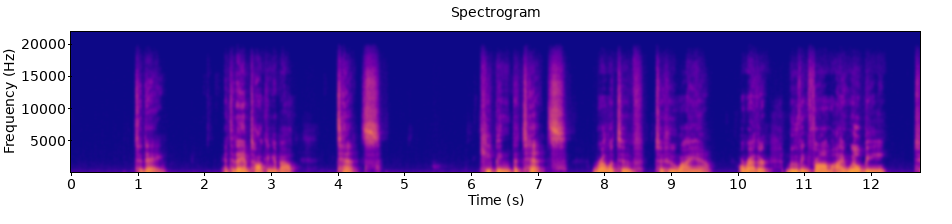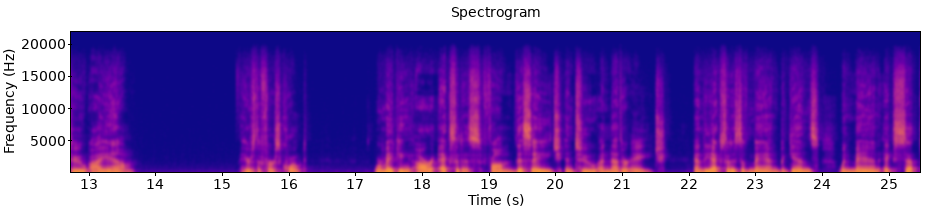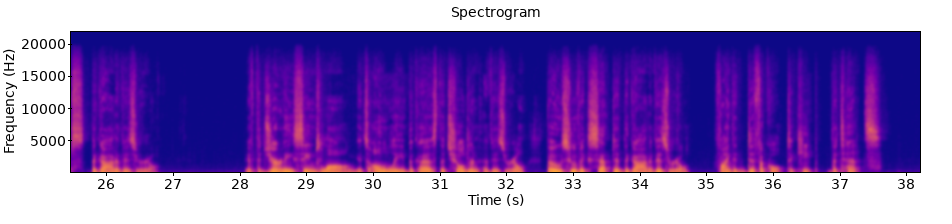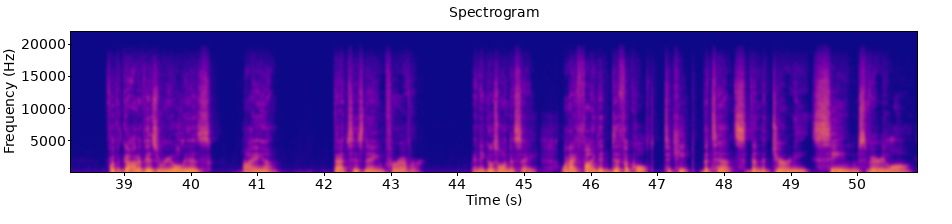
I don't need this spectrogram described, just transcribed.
today. And today I'm talking about tense, keeping the tense relative to who I am, or rather, moving from I will be to I am. Here's the first quote we're making our exodus from this age into another age. And the exodus of man begins when man accepts the God of Israel. If the journey seems long, it's only because the children of Israel, those who have accepted the God of Israel, find it difficult to keep the tense. For the God of Israel is, I am. That's his name forever. And he goes on to say, When I find it difficult to keep the tense, then the journey seems very long.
